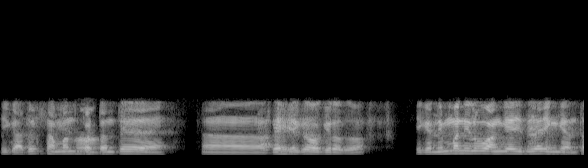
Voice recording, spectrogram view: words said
ಈಗ ಅದಕ್ಕೆ ಸಂಬಂಧಪಟ್ಟಂತೆ ದೆಹಲಿಗೆ ಹೋಗಿರೋದು. ಈಗ ನಿಮ್ಮ ನಿಲುವು ಹಂಗೆ ಇದೆಯಾ ಹಿಂಗೆ ಅಂತ?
